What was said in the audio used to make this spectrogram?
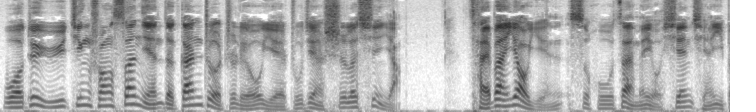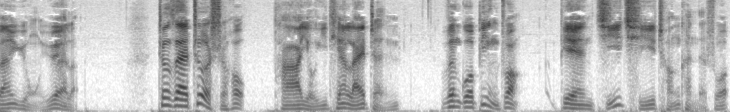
我对于经霜三年的甘蔗之流也逐渐失了信仰，采办药引似乎再没有先前一般踊跃了。正在这时候，他有一天来诊，问过病状，便极其诚恳地说：“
